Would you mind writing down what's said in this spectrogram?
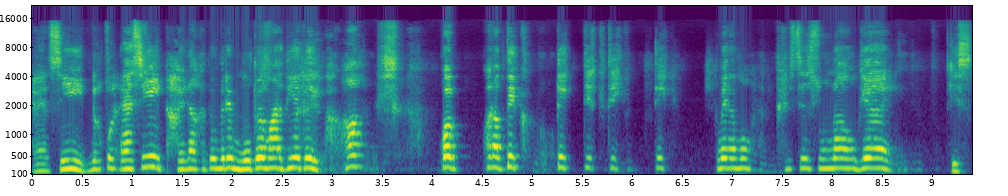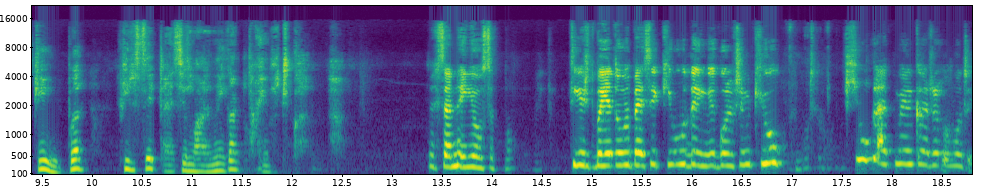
ऐसे ही बिल्कुल ऐसे ही ढाई लाख रुपए मेरे मुँह पे मार दिए गए हाँ। और और अब देख देख देख देख। मेरा मुँह फिर से सूना हो गया है किसके ऊपर फिर से पैसे मारने का टाइम आ चुका है ऐसा नहीं हो सकता तीर्थ भैया तुम्हें पैसे क्यों देंगे गुलशन क्यों क्यों ब्लैकमेल कर रहे हो मुझे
